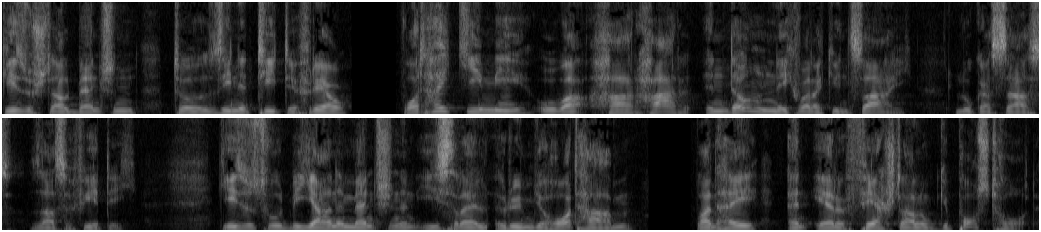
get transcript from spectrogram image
Jesus stellt Menschen zu seiner die Frau, was hat je mir über haar haar in Daunen nicht, was ich ihnen sei? Lukas 6, 46. Jesus wird jenen Menschen in Israel Rühm gehört haben, wann er in ihre Verstellung gepost hat.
